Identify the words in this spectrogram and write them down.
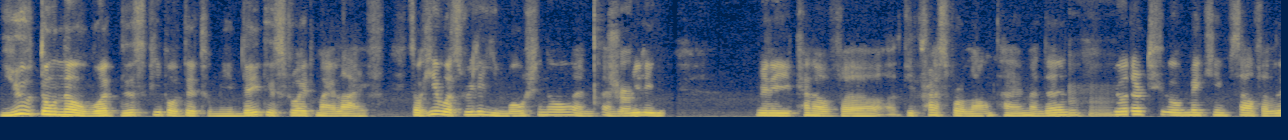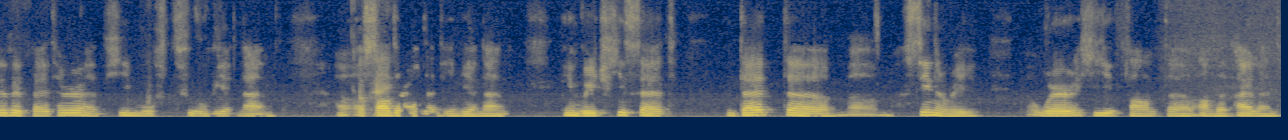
you don't know what these people did to me. They destroyed my life. So he was really emotional and, and Sure. really, really kind of uh, depressed for a long time. And then, Mhm. in order to make himself a little bit better, and he moved to Vietnam, a, a southern island in Vietnam, in which he said that uh, um, scenery where he found uh, on that island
